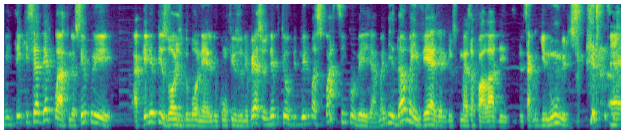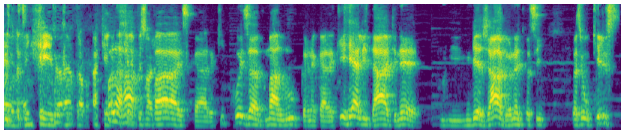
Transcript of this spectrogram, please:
e tem que se adequar. Eu sempre aquele episódio do Bonelli, do Confis Universo, eu devo ter ouvido ele umas quatro, cinco vezes já, mas me dá uma inveja que eles começam a falar de, de, de números. É, é incrível, né? Aquele, Fala, aquele episódio. rapaz, cara, que coisa maluca, né, cara? Que realidade, né? Invejável, né? Tipo assim, tipo assim o que eles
